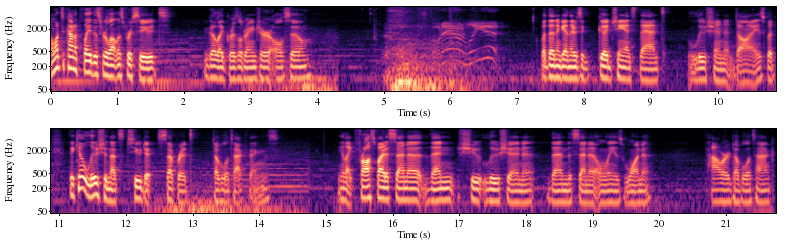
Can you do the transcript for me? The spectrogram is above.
I want to kind of play this Relentless Pursuit. We go like Grizzled Ranger also. Slow down, will you? But then again, there's a good chance that Lucian dies. But if they kill Lucian, that's two separate double attack things. You can like Frostbite a Senna, then shoot Lucian, then the Senna only is one power double attack.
